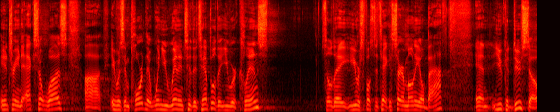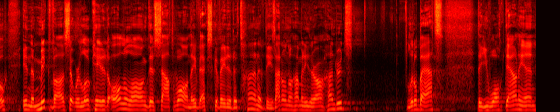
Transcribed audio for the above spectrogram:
entry and exit was. Uh, it was important that when you went into the temple that you were cleansed. So they, you were supposed to take a ceremonial bath and you could do so in the mikvahs that were located all along this south wall. And they've excavated a ton of these. I don't know how many there are, hundreds, little baths that you walk down in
